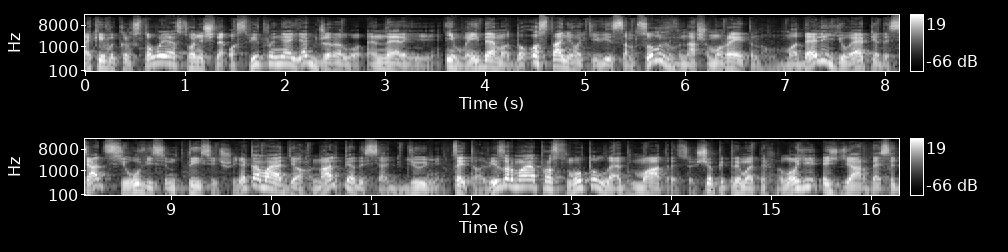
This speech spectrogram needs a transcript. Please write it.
який використовує сонячне освітлення як джерело енергії. І ми йдемо до останнього TV Samsung в нашому рейтингу моделі UE50 CU8000, яка має діагональ 50 дюймів. Цей телевізор має просунуту LED матрицю, що підтримує технології HDR 10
